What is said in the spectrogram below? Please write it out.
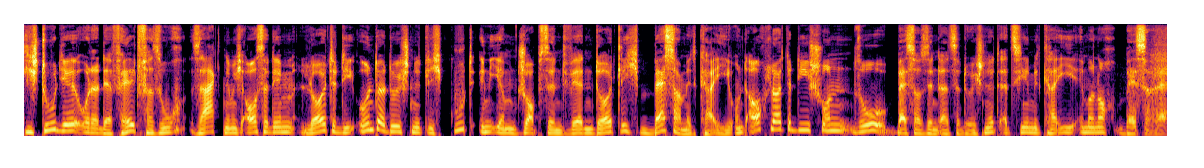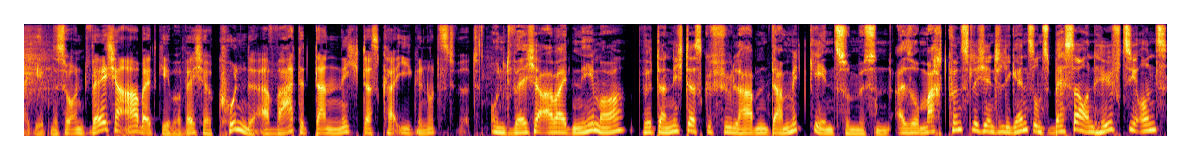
Die Studie oder der Feldversuch sagt nämlich außerdem, Leute, die unterdurchschnittlich gut in ihrem Job sind, werden deutlich besser mit KI. Und auch Leute, die schon so besser sind als der Durchschnitt, erzielen mit KI immer noch bessere Ergebnisse. Und welcher Arbeitgeber, welcher Kunde erwartet dann nicht, dass KI genutzt wird? Und welcher Arbeitnehmer wird dann nicht das Gefühl haben, da mitgehen zu müssen? Also macht künstliche Intelligenz uns besser und hilft sie uns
